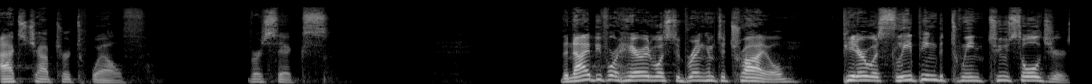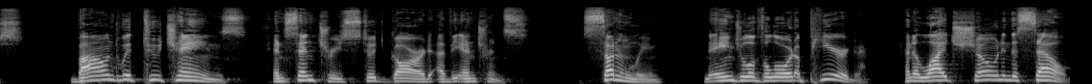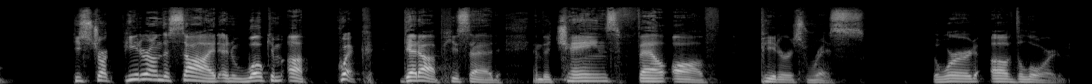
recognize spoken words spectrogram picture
Acts chapter 12, verse 6. The night before Herod was to bring him to trial, Peter was sleeping between two soldiers, bound with two chains, and sentries stood guard at the entrance. Suddenly, an angel of the Lord appeared, and a light shone in the cell. He struck Peter on the side and woke him up. Quick, get up, he said, and the chains fell off Peter's wrists. The word of the Lord.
